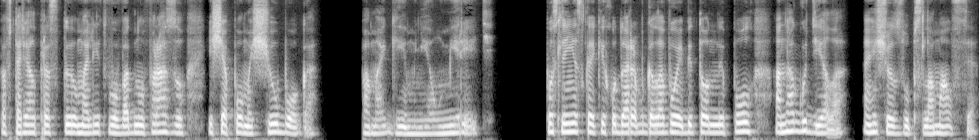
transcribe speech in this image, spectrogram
повторял простую молитву в одну фразу, ища помощи у Бога. «Помоги мне умереть». После нескольких ударов головой о бетонный пол она гудела, а еще зуб сломался.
